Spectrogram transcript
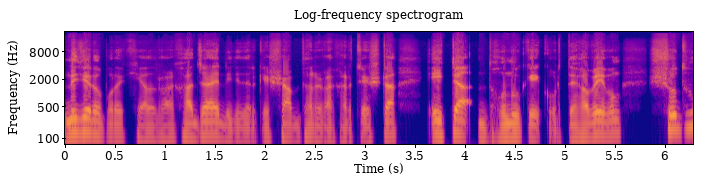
নিজের ওপরে খেয়াল রাখা যায়, নিজেদেরকে সাবধানে রাখার চেষ্টা, এইটা ধনুকে করতে হবে এবং শুধু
